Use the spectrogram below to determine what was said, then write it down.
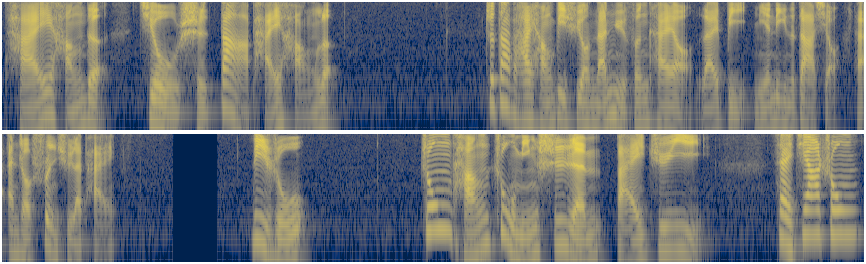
排行的就是大排行了。这大排行必须要男女分开哦，来比年龄的大小，来按照顺序来排。例如，中唐著名诗人白居易，在家中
